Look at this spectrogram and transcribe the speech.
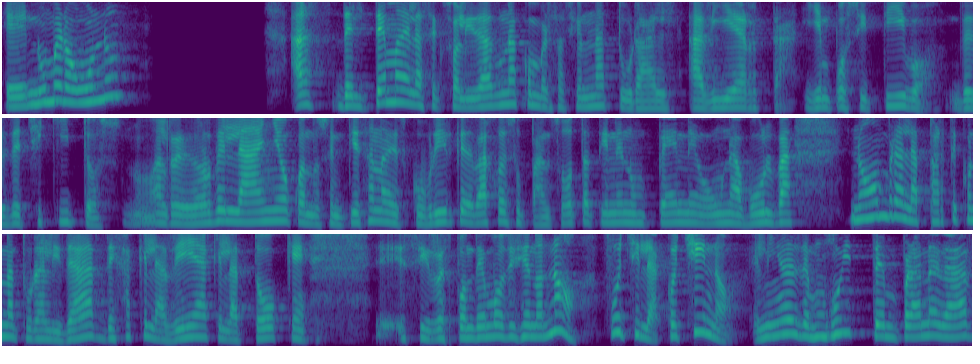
Eh, número uno, Haz del tema de la sexualidad una conversación natural, abierta y en positivo, desde chiquitos, alrededor del año, cuando se empiezan a descubrir que debajo de su panzota tienen un pene o una vulva. Nombra la parte con naturalidad, deja que la vea, que la toque. Eh, si respondemos diciendo, no, fúchila, cochino, el niño desde muy temprana edad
